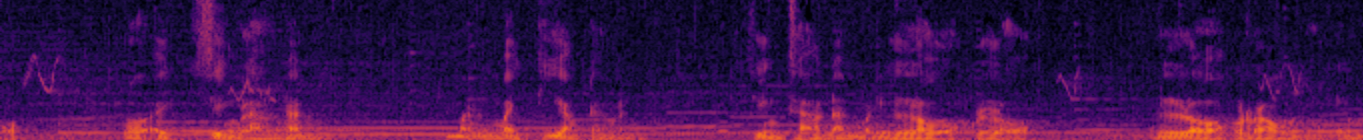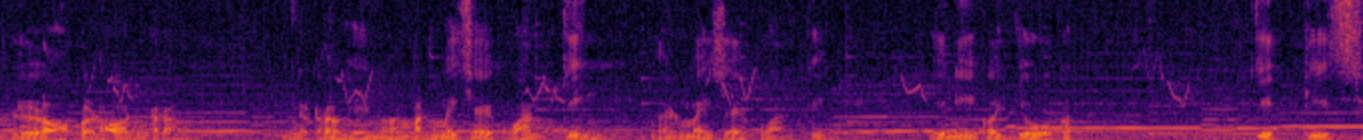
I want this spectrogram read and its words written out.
งบ เพราะไอ้สิ่งเหล่านั้น มันไม่เที่ยงทั้งนั้น สิ่งเหล่านั้นมันหลอกหลอกมันหลอกเราเนี่ยมันหลอกหลอนเรา เราเห็นว่ามันไม่ใช่ความจริง มันไม่ใช่ความจริง ทีนี้ก็อยู่กับจิตที่ส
